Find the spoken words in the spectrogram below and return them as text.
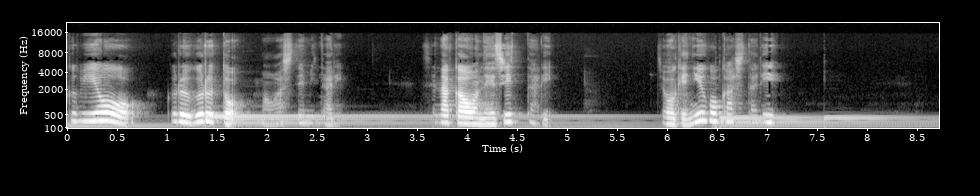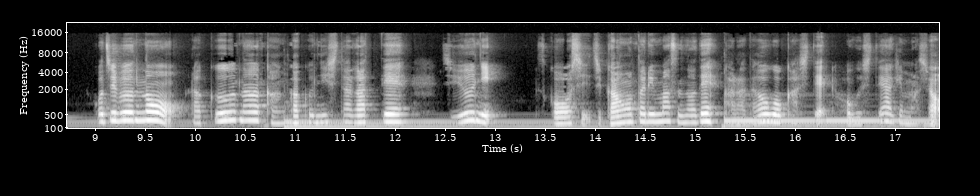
首をぐるぐると回してみたり背中をねじったり上下に動かしたりご自分の楽な感覚に従って自由に少し時間をとりますので体を動かしてほぐしてあげましょう。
